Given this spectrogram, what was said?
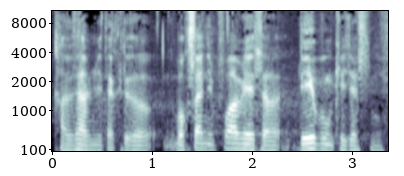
감사합니다. 그래도 목사님 포함해서 네 분 계셨습니다.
